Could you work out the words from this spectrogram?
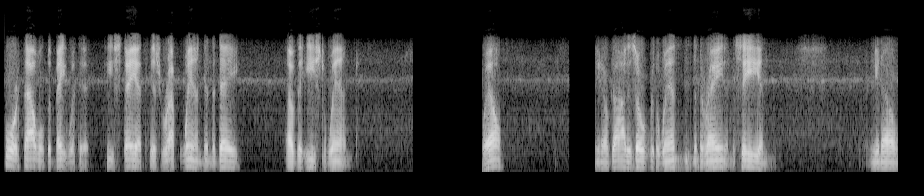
forth, thou wilt debate with it. He stayeth his rough wind in the day of the east wind. Well, you know, God is over the wind and the rain and the sea, and you know,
